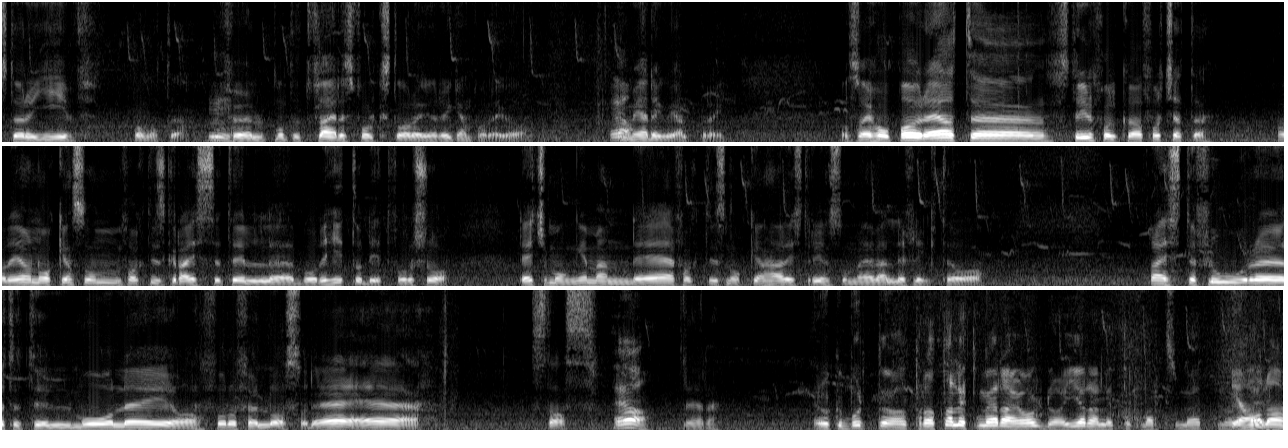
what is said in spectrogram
større giv, på en måte. Du mm. føler på en måte at flere folk står i ryggen på deg og er med deg og hjelper deg. Og så Jeg håper jo det at uh, Strynfolka fortsetter. Og det er jo noen som faktisk reiser til uh, både hit og dit for å se. Det er ikke mange, men det er faktisk noen her i Stryn som er veldig flinke til å reiste til Florø, til Måløy for å følge oss, og det er stas. Ja. Det er det. Er dere borte og prater litt med dem òg, da? Gir dem litt oppmerksomhet? Ja da.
